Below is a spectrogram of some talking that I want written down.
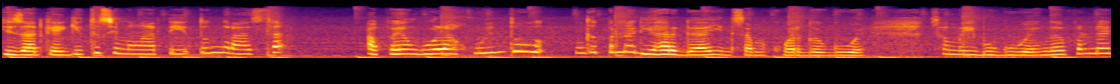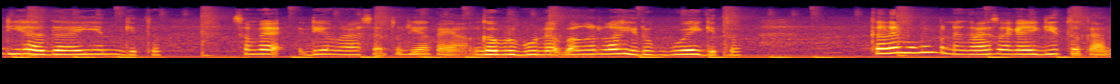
Di saat kayak gitu si melati itu ngerasa apa yang gue lakuin tuh nggak pernah dihargain sama keluarga gue sama ibu gue nggak pernah dihargain gitu. Sampai dia merasa tuh dia kayak nggak berguna banget lah hidup gue gitu. Kalian mungkin pernah ngerasa kayak gitu kan?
